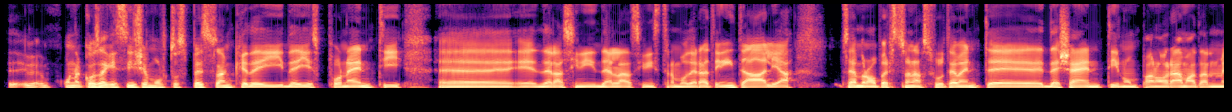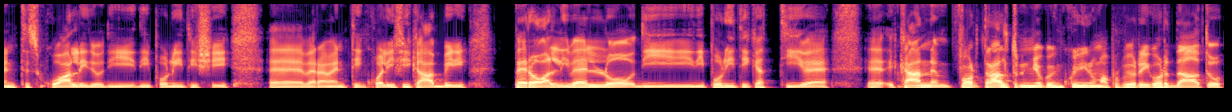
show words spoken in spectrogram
eh, una cosa che si dice molto spesso anche dei, degli esponenti eh, della, sin- della, sinistra moderata in Italia, sembrano persone assolutamente decenti in un panorama talmente squallido di, di politici eh, veramente inqualificabili, però a livello di, di politiche attive eh, Khan, for, tra l'altro il mio coinquilino mi ha proprio ricordato,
